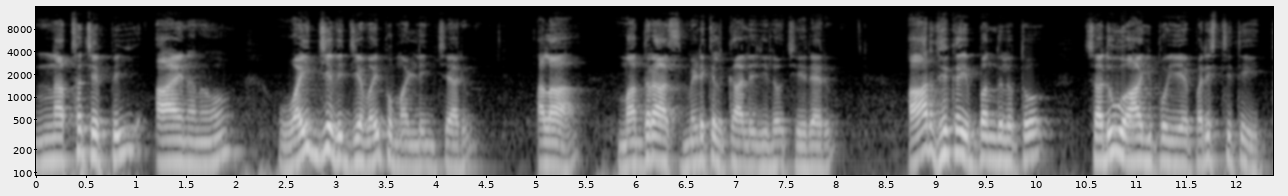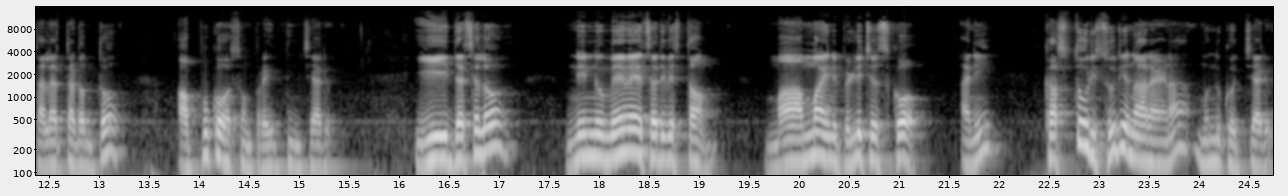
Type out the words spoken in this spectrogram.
నచ్చ చెప్పి ఆయనను వైద్య విద్య వైపు మళ్ళించారు. అలా మద్రాస్ మెడికల్ కాలేజీలో చేరారు. ఆర్థిక ఇబ్బందులతో చదువు ఆగిపోయే పరిస్థితి తలెత్తడంతో అప్పు కోసం ప్రయత్నించారు. ఈ దశలో నిన్ను మేమే చదివిస్తాం. మా అమ్మాయిని పెళ్ళి చేసుకో అని కస్తూరి సూర్యనారాయణ ముందుకొచ్చారు.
